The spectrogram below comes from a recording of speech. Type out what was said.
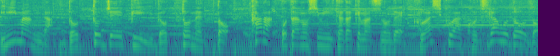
emanga.jp.net からお楽しみいただけますので詳しくはこちらをどうぞ。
